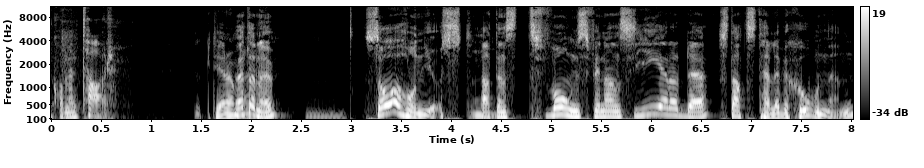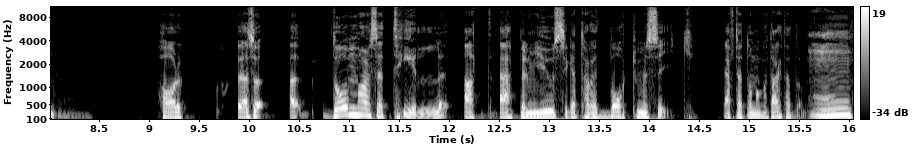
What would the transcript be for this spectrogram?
kommentar. Duktiga de Vänta nu. Sa hon just Mm. att den tvångsfinansierade statstelevisionen har, alltså, äh, de har sett till att Apple Music har tagit bort musik efter att de har kontaktat dem. Mm.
